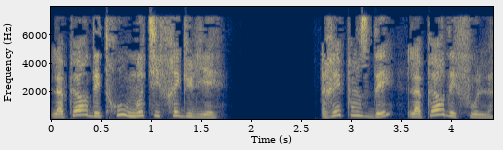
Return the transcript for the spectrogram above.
la peur des trous ou motifs réguliers. Réponse D, la peur des foules.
